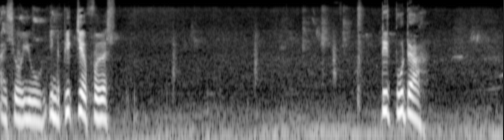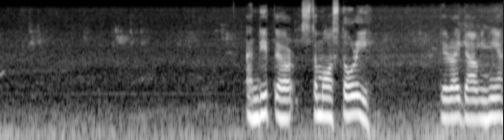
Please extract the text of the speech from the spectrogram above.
I show you in the picture first. This Buddha. And this uh, small story. They write down in here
